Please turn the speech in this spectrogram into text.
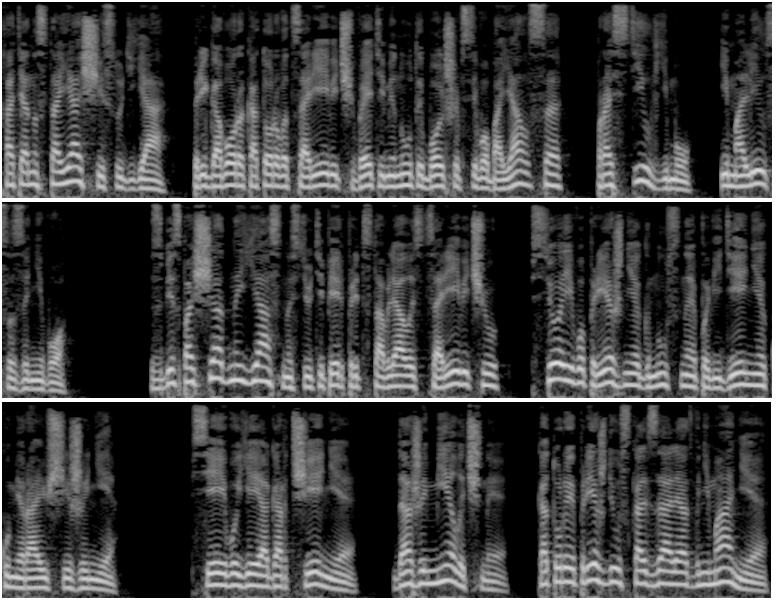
хотя настоящий судья, приговора которого царевич в эти минуты больше всего боялся, простил ему и молился за него. С беспощадной ясностью теперь представлялось царевичу все его прежнее гнусное поведение к умирающей жене, все его ей огорчения, даже мелочные, которые прежде ускользали от внимания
